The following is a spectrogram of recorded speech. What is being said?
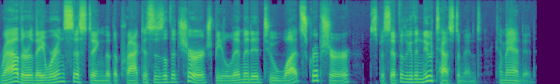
Rather, they were insisting that the practices of the church be limited to what Scripture, specifically the New Testament, commanded.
